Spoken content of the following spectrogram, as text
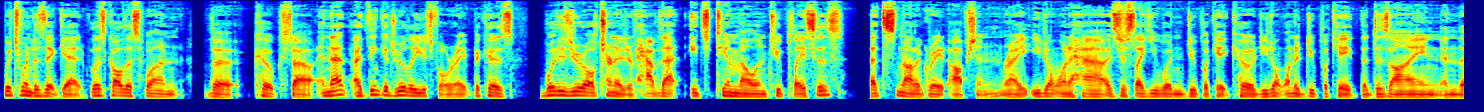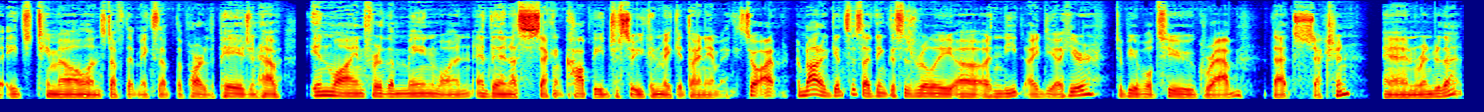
which one does it get? Let's call this one the Coke style, and that I think is really useful, right? Because what is your alternative? Have that HTML in two places, that's not a great option, right? You don't want to have, it's just like you wouldn't duplicate code. You don't want to duplicate the design and the HTML and stuff that makes up the part of the page and have inline for the main one and then a second copy just so you can make it dynamic. So I, am not against this. I think this is really a, a neat idea here to be able to grab that section and render that.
